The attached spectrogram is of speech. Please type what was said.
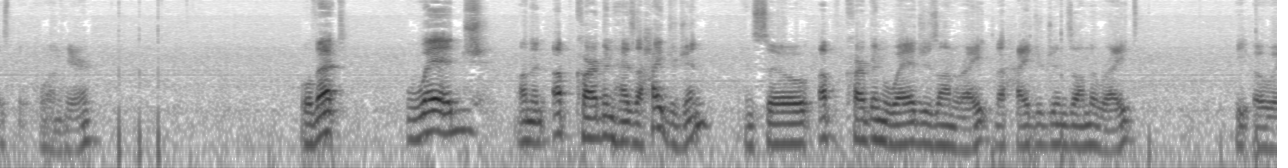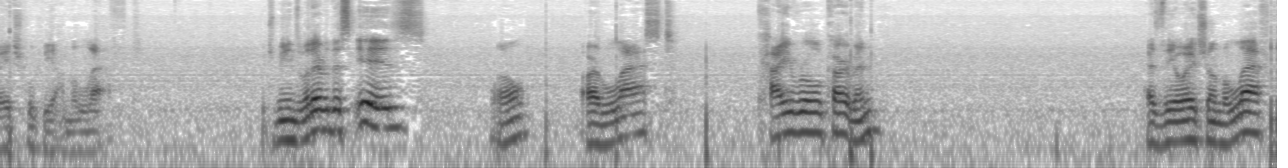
this big one here, well that wedge on an up carbon has a hydrogen, and so up carbon wedge is on right, the hydrogen's on the right, the OH will be on the left. Which means whatever this is, well, our last chiral carbon has the OH on the left,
